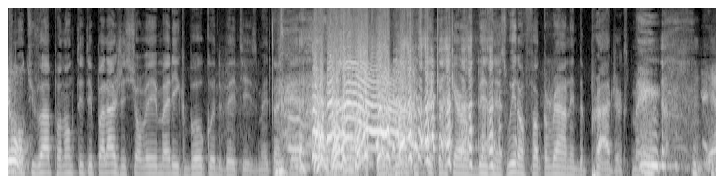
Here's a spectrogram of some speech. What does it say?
comment tu vas Pendant que t'étais pas là, j'ai surveillé Malik beaucoup de bêtises. Mais t'inquiète. Black is taking care of business. We don't fuck around in the projects, man. Yeah.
